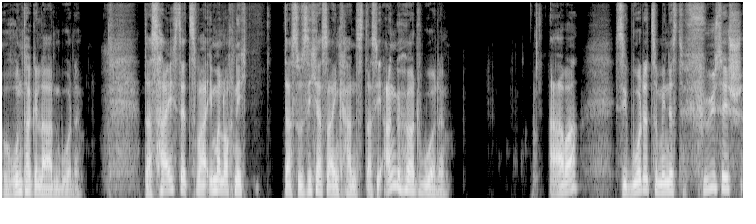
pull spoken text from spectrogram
runtergeladen wurde. Das heißt jetzt zwar immer noch nicht, dass du sicher sein kannst, dass sie angehört wurde, aber sie wurde zumindest physisch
